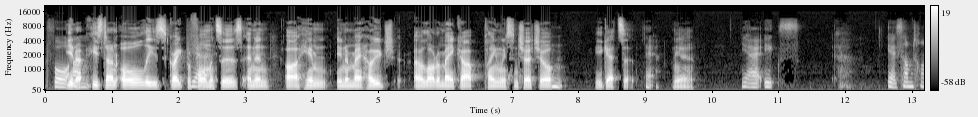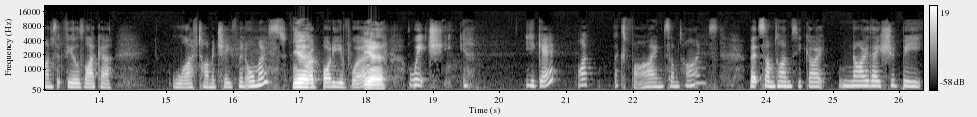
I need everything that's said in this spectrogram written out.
for You know, um, he's done all these great performances, and then uh, him in a ma- huge, a lot of makeup, playing Winston Churchill. Mm-hmm. He gets it. yeah. Yeah, yeah, it's yeah. Sometimes it feels like a lifetime achievement almost, Yeah. or a body of work, Yeah. which you get. Like that's fine sometimes, but sometimes you go, no, they should be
